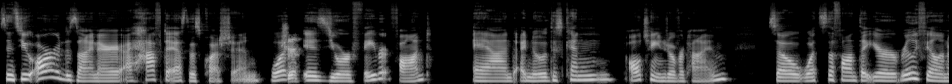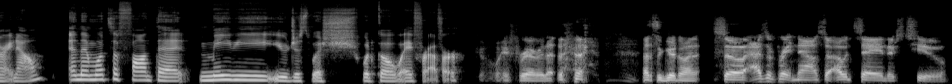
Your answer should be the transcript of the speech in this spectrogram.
Since you are a designer, I have to ask this question. What Sure. is your favorite font? And I know this can all change over time. So, what's the font that you're really feeling right now? And then what's a font that maybe you just wish would go away forever? go away forever. That that's a good one. So as of right now, so I would say there's two,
